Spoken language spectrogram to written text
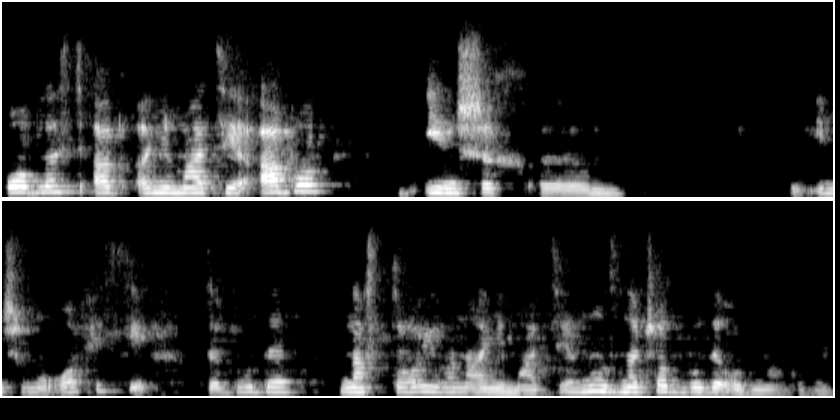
область анімації або в, інших, ем, в іншому офісі це буде настроювана анімація. Ну, значок буде однаковий.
